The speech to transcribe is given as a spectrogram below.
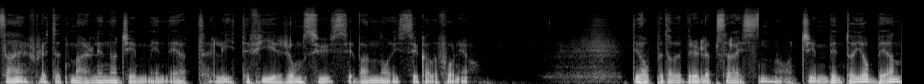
Seg, flyttet Marilyn og Jim inn i et lite fireroms hus i Van Nuys i California. De hoppet over bryllupsreisen, og Jim begynte å jobbe igjen,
